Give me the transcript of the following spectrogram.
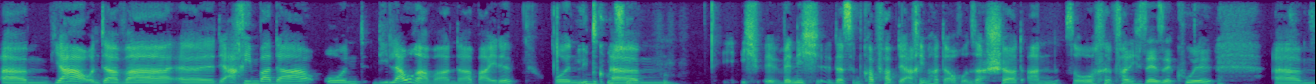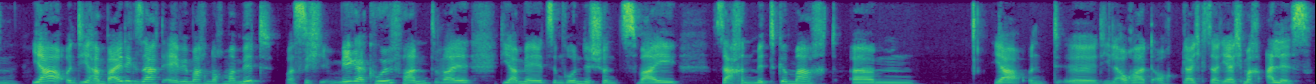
Ähm, ja, und da war äh, der Achim war da und die Laura waren da beide. Und Liebe Grüße. Ähm, ich, wenn ich das im Kopf habe, der Achim hatte auch unser Shirt an, so fand ich sehr, sehr cool. Ähm, ja, und die haben beide gesagt, ey, wir machen noch mal mit, was ich mega cool fand, weil die haben ja jetzt im Grunde schon zwei Sachen mitgemacht. Ähm, ja, und äh, die Laura hat auch gleich gesagt, ja, ich mache alles.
